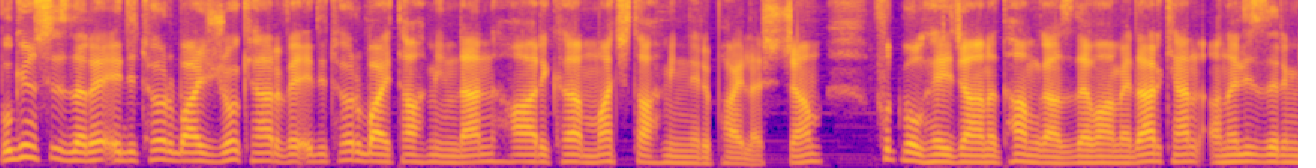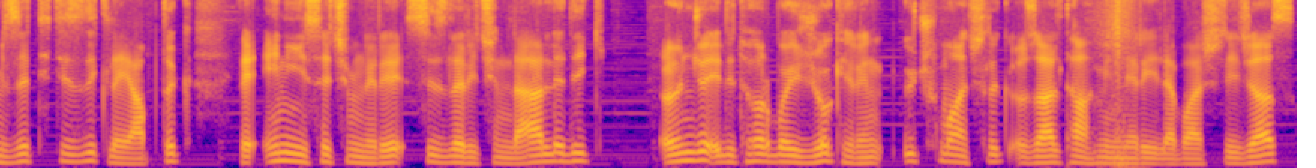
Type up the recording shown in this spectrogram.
Bugün sizlere Editör Bay Joker ve Editör Bay Tahmin'den harika maç tahminleri paylaşacağım. Futbol heyecanı tam gaz devam ederken analizlerimizi titizlikle yaptık ve en iyi seçimleri sizler için derledik. Önce Editör Bay Joker'in 3 maçlık özel tahminleriyle başlayacağız.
